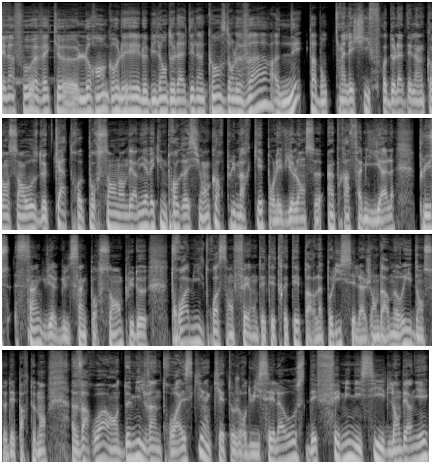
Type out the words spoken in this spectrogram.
Et l'info avec euh, Laurent Grollet, le bilan de la délinquance dans le Var n'est pas bon. Les chiffres de la délinquance en hausse de 4% l'an dernier avec une progression encore plus marquée pour les violences intrafamiliales, plus 5,5%. Plus de 3300 faits ont été traités par la police et la gendarmerie dans ce département varois en 2023. Et ce qui inquiète aujourd'hui, c'est la hausse des féminicides. L'an dernier,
